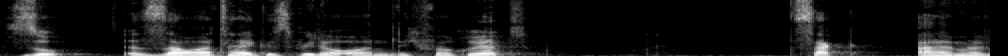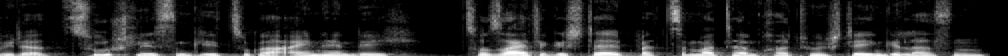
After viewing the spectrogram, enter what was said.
So, Sauerteig ist wieder ordentlich verrührt. Zack, einmal wieder zuschließen, geht sogar einhändig. Zur Seite gestellt, bei Zimmertemperatur stehen gelassen.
